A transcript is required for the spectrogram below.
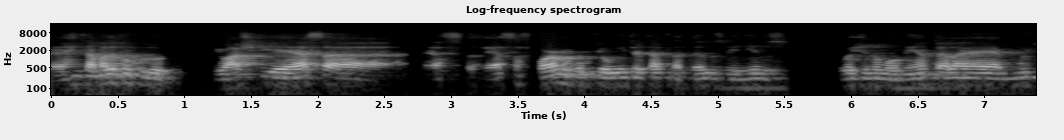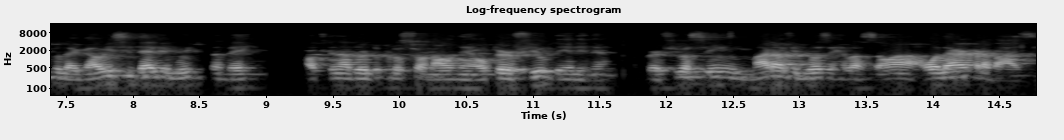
É, a gente trabalha para o clube. Eu acho que essa, essa, essa forma com que o Inter está tratando os meninos hoje no momento, ela é muito legal e se deve muito também ao treinador do profissional, né? Ao perfil dele, né? Perfil assim maravilhoso em relação a olhar para a base.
